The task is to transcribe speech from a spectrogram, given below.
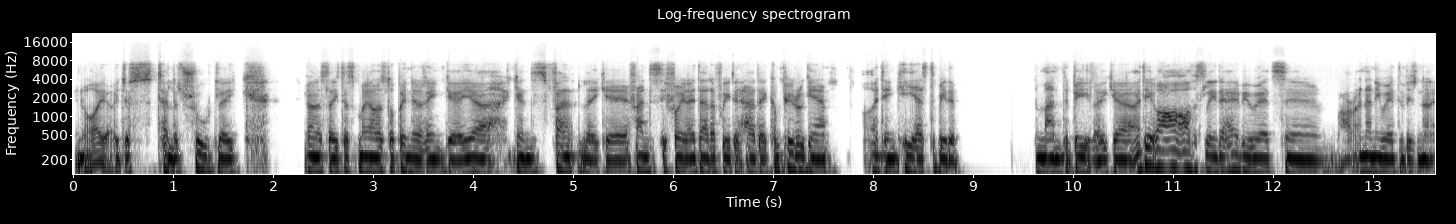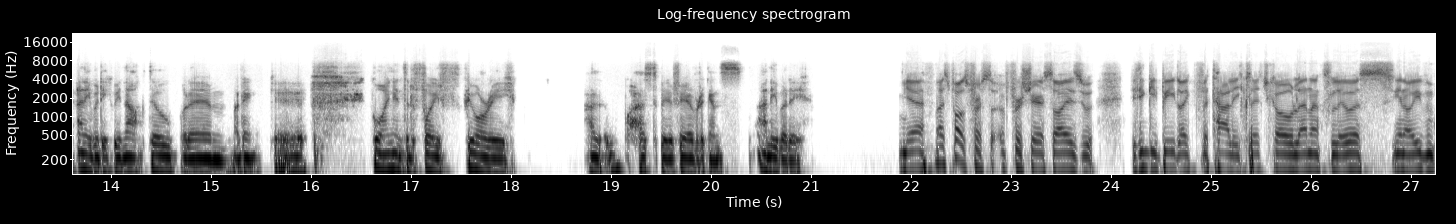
you know, I, I just tell the truth. Like be honest, like that's my honest opinion. I think, uh, yeah, against fan, like a fantasy fight like that, if we'd had a computer game, I think he has to be the, the man to beat. Like, yeah, I think obviously the heavyweights um, or in any weight division, anybody can be knocked out. But um, I think uh, going into the fight, Fury has, has to be the favourite against anybody. Yeah, I suppose for for sheer size, do you think he'd beat like Vitali Klitschko, Lennox Lewis? You know, even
